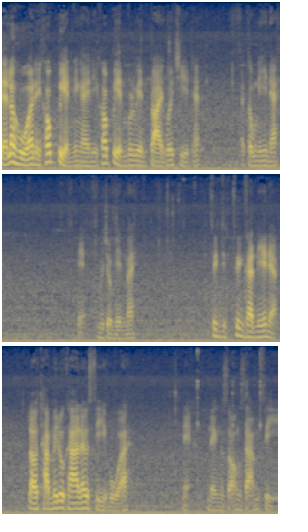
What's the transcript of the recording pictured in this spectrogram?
แต่ละหัวเนี่ยเขาเปลี่ยนยังไงนี่เขาเปลี่ยนบริเวณปลายหัวฉีดฮะตรงนี้นะเนี่ยท่านผู้ชมเห็นไหมซึ่งซึ่งคันนี้เนี่ยเราทำให้ลูกค้าแล้ว 4 หัวเนี่ยหนึ่งสองสามสี่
